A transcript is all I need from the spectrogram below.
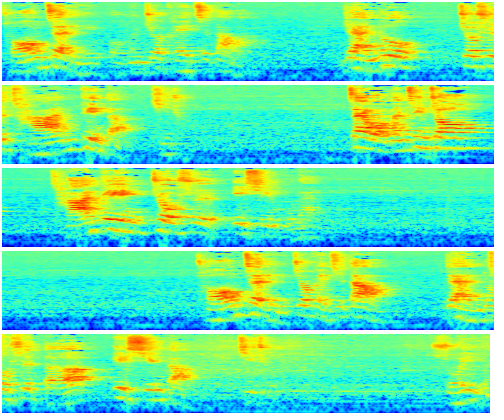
从这里我们就可以知道啊，忍辱就是禅定的基础。在我们静中，禅定就是一心不乱。从这里就可以知道，忍辱是得一心的基础。所以呀，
